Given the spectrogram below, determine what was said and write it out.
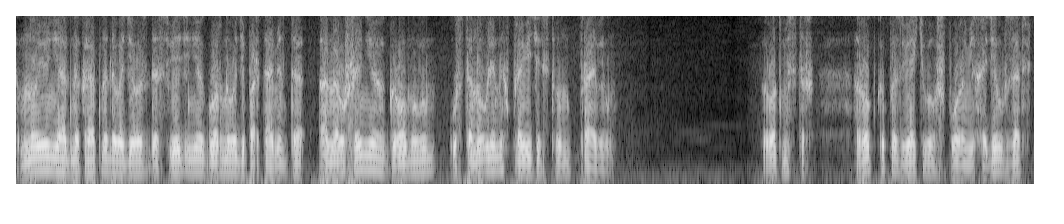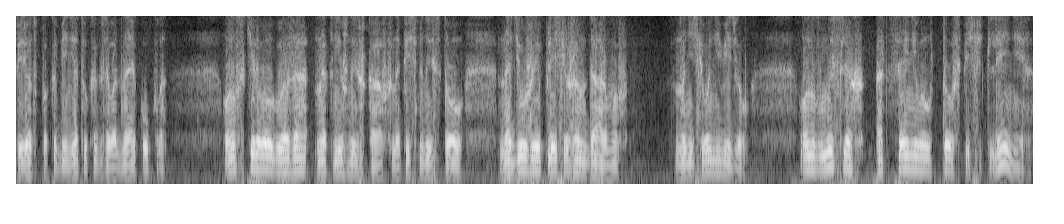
Мною неоднократно доводилось до сведения горного департамента о нарушениях Громовым установленных правительством правил. Ротмистр робко позвякивал шпорами, ходил взад-вперед по кабинету, как заводная кукла. Он вскидывал глаза на книжный шкаф, на письменный стол, на дюжие плечи жандармов, но ничего не видел. Он в мыслях оценивал то впечатление,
